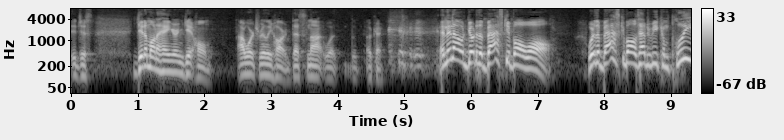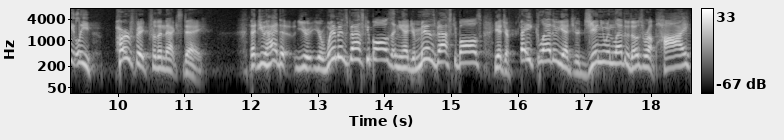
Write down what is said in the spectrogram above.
it just, get them on a hanger and get home. I worked really hard. That's not what, the, okay. and then I would go to the basketball wall where the basketballs had to be completely perfect for the next day. That you had to, your, your women's basketballs and you had your men's basketballs. You had your fake leather, you had your genuine leather. Those were up high.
